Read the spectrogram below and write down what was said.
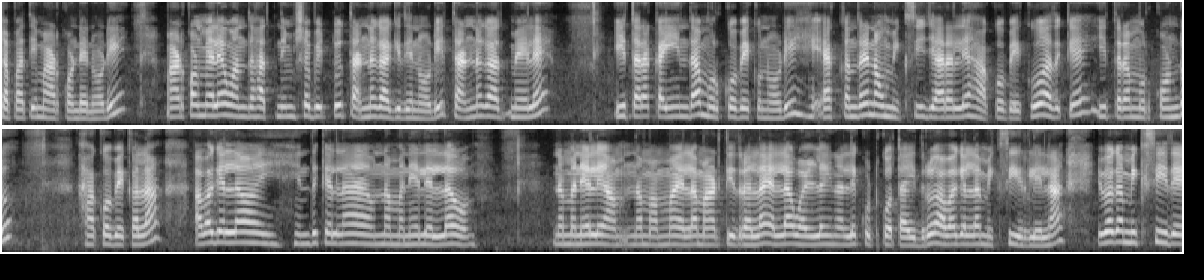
ಚಪಾತಿ ಮಾಡಿಕೊಂಡೆ ನೋಡಿ. ಮಾಡ್ಕೊಂಡ್ಮೇಲೆ ಒಂದು ಹತ್ತು ನಿಮಿಷ ಬಿಟ್ಟು ತಣ್ಣಗಾಗಿದೆ ನೋಡಿ. ತಣ್ಣಗಾದ್ಮೇಲೆ ಈ ಥರ ಕೈಯಿಂದ ಮುರ್ಕೋಬೇಕು ನೋಡಿ. ಯಾಕಂದರೆ ನಾವು ಮಿಕ್ಸಿ ಜಾರಲ್ಲೇ ಹಾಕೋಬೇಕು. ಅದಕ್ಕೆ ಈ ಥರ ಮುರ್ಕೊಂಡು ಹಾಕೋಬೇಕಲ್ಲ. ಅವಾಗೆಲ್ಲ ಹಿಂದಕ್ಕೆಲ್ಲ ನಮ್ಮ ಮನೆಯಲ್ಲೆಲ್ಲ ನಮ್ಮ ಮನೆಯಲ್ಲಿ ನಮ್ಮ ಅಮ್ಮ ಎಲ್ಲ ಮಾಡ್ತಿದ್ರಲ್ಲ, ಎಲ್ಲ ಒಳ್ಳೆಯಲ್ಲೇ ಕುಟ್ಕೋತಾ ಇದ್ದರು ಅವಾಗೆಲ್ಲ ಮಿಕ್ಸಿ ಇರಲಿಲ್ಲ. ಇವಾಗ ಮಿಕ್ಸಿ ಇದೆ.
